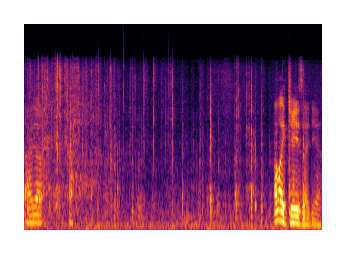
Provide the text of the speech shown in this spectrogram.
I, uh, I like Jay's idea.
